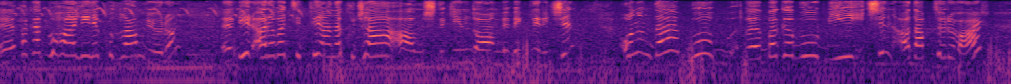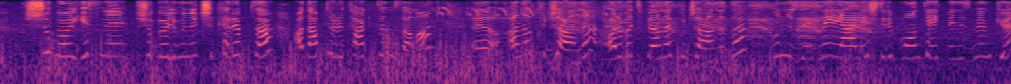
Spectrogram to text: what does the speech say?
E, fakat bu haliyle kullanmıyorum. E, bir araba tipi ana kucağı almıştık yeni doğan bebekler için. Onun da bu e, Bagabu B için adaptörü var. Şu bölgesini, şu bölümünü çıkarıp da adaptörü taktığım zaman e, ana kucağını, araba tipi ana kucağını da bunun üzerine yerleştirip monte etmeniz mümkün.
